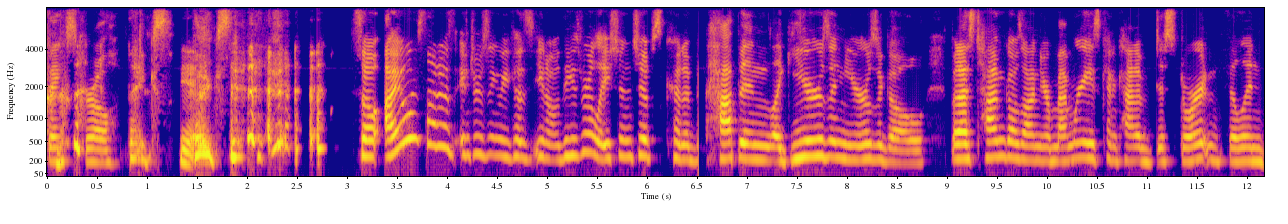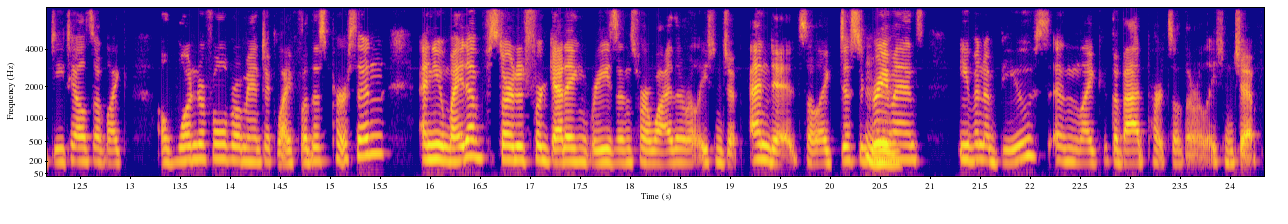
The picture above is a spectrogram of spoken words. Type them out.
Thanks, girl. Thanks. Yeah. Thanks. so I always thought it was interesting because, you know, these relationships could have happened like years and years ago. But as time goes on, your memories can kind of distort and fill in details of like a wonderful romantic life with this person. And you might have started forgetting reasons for why the relationship ended. So like mm-hmm. disagreements, even abuse and like the bad parts of the relationship.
